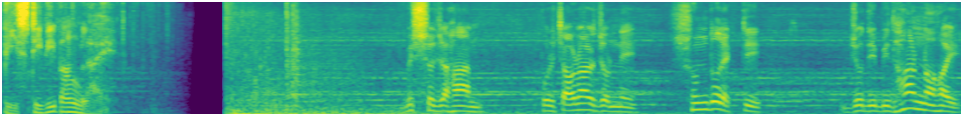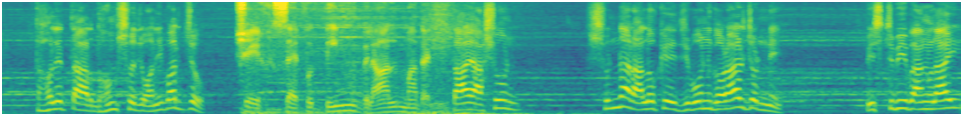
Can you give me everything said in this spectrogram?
পিস টিভি বাংলায়। বিশ্বজাহান পরিচালনার জন্যে সুন্দর একটি যদি বিধান না হয় তাহলে তার ধ্বংস যে অনিবার্য। শেখ সাইফুদ্দিন বিলাল মাদানী। তাই আসুন সুনার আলোকে জীবন গড়ার জন্যে পৃথিবী বাংলায়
